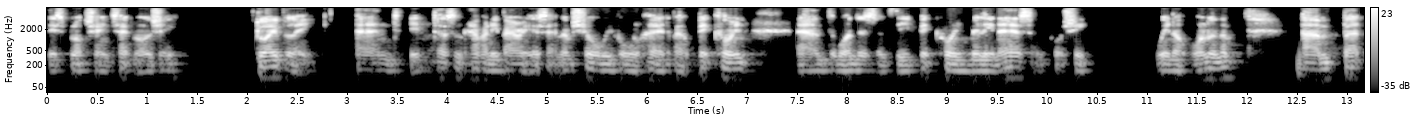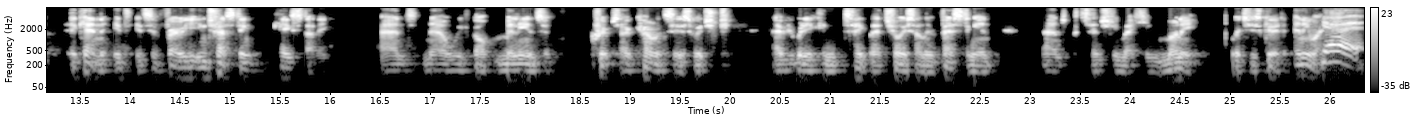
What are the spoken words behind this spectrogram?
this blockchain technology globally and it doesn't have any barriers. And I'm sure we've all heard about Bitcoin and the wonders of the Bitcoin millionaires. Unfortunately, we're not one of them. Um, but again, it, it's a very interesting case study. And now we've got millions of cryptocurrencies, which everybody can take their choice on investing in and potentially making money, which is good. Anyway. Yeah.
